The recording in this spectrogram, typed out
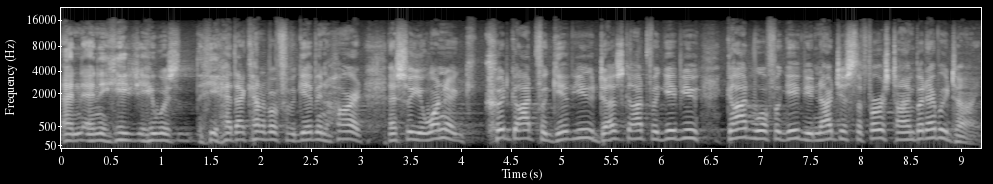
And, and he, he, was, he had that kind of a forgiving heart. And so you wonder could God forgive you? Does God forgive you? God will forgive you, not just the first time, but every time.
